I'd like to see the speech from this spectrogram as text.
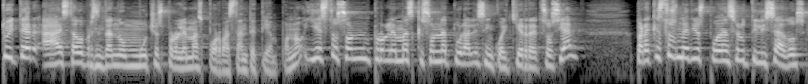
Twitter ha estado presentando muchos problemas por bastante tiempo, ¿no? Y estos son problemas que son naturales en cualquier red social. Para que estos medios puedan ser utilizados,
